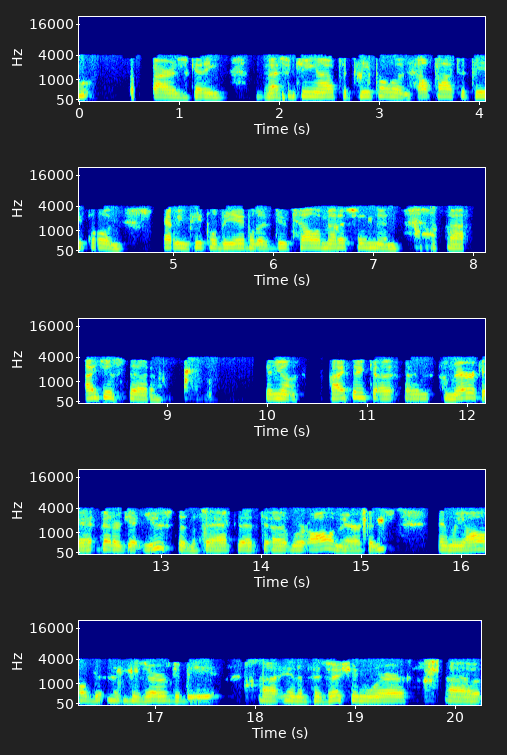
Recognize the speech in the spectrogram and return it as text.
as far as getting messaging out to people and help out to people and having people be able to do telemedicine and uh, I just uh, you know I think uh, America better get used to the fact that we're all Americans and we all deserve to be uh, in a position where uh,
